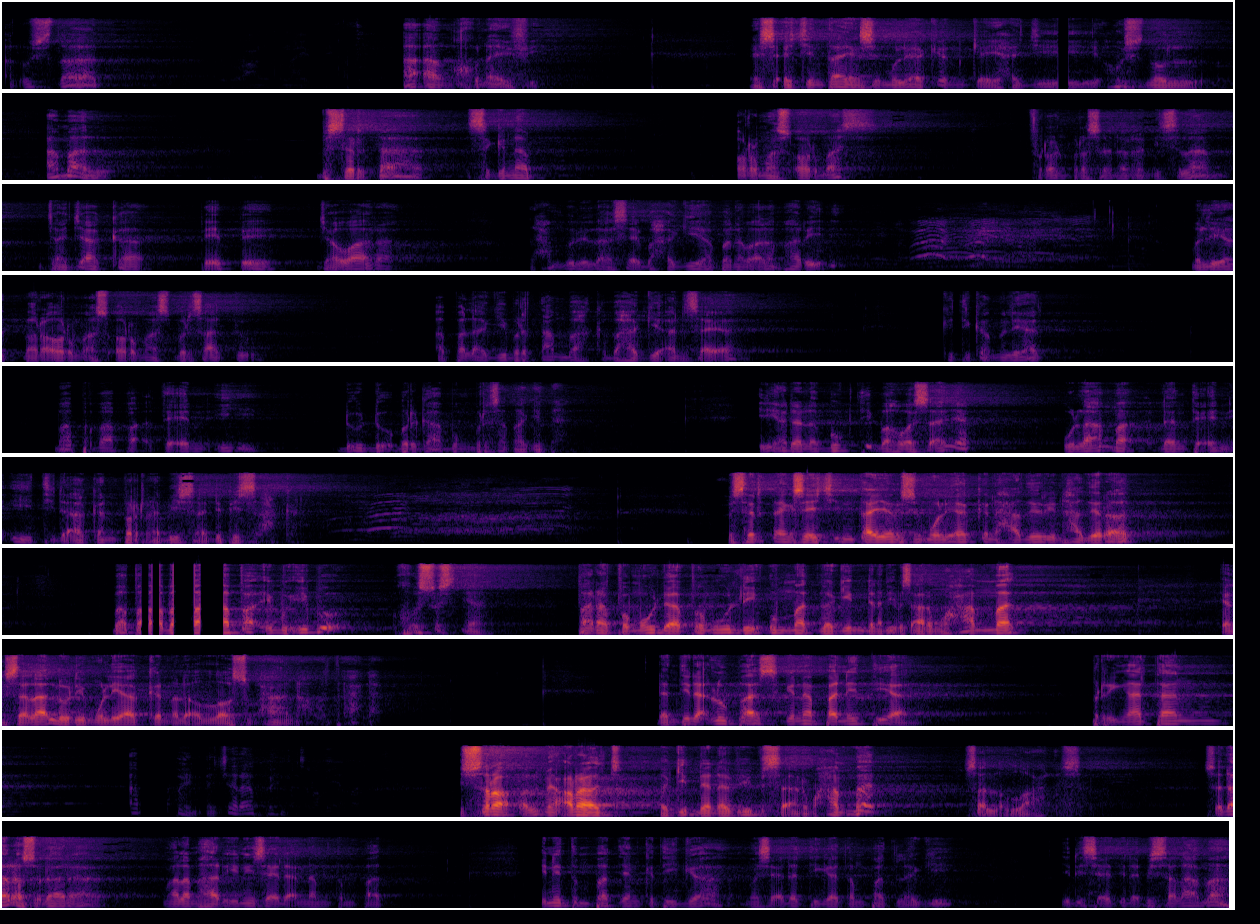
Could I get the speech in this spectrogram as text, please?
al-ustad, Aang Khunaifi. Yang saya cinta, yang saya muliakan Kiai Haji Husnul Amal beserta segenap ormas-ormas Front Persaudaraan Islam, Jajaka, PP, Jawara. Alhamdulillah saya bahagia pada malam hari ini. Melihat para ormas-ormas bersatu Apalagi bertambah kebahagiaan saya ketika melihat bapak-bapak TNI duduk bergabung bersama kita. Ini adalah bukti bahwa saya ulama dan TNI tidak akan pernah bisa dipisahkan. Beserta yang saya cintai yang saya hadirin hadirat, bapak-bapak, ibu-ibu khususnya para pemuda-pemudi umat baginda Nabi besar Muhammad yang selalu dimuliakan oleh Allah Subhanahu wa taala. Dan tidak lupa segenap panitia peringatan apa ini acara apa ini? Isra al Mi'raj baginda Nabi besar Muhammad sallallahu alaihi wasallam. Saudara-saudara, malam hari ini saya ada enam tempat ini tempat yang ketiga, masih ada tiga tempat lagi. Jadi saya tidak bisa lama,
